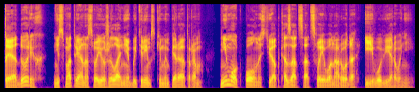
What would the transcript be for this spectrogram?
Теодорих, несмотря на свое желание быть римским императором, не мог полностью отказаться от своего народа и его верований.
